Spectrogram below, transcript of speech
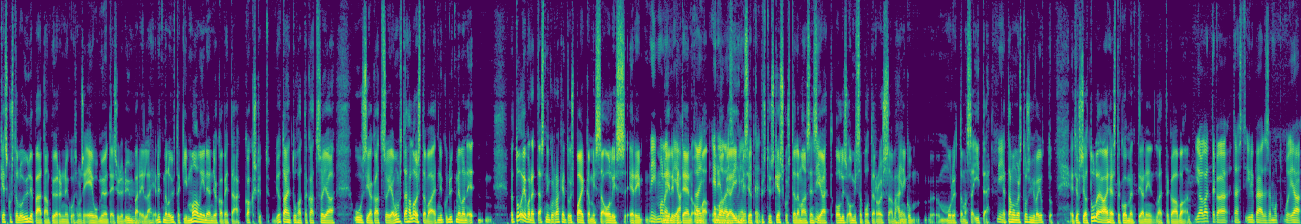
keskustelu ylipäätään pyörinyt niin kuin semmoisen EU-myönteisyyden mm. ympärillä. Ja nyt meillä on yhtäkkiä Malinen, joka vetää 20 jotain tuhatta katsojaa, uusia katsojia. Mun mielestä tämä on ihan loistavaa, että nyt, kun nyt meillä on, e- mä toivon, että tästä niin kuin rakentuisi paikka, missä olisi eri Niin, molempia mielipiteen oma, omaavia ihmisiä, jotka pystyisi keskustelemaan sen Niin. sijaan, että olisi omissa poteroissaan vähän Jep. niin kuin murjottamassa itse. Niin. Ja tämä on mun mielestä tosi hyvä juttu. Että jos siellä tulee aiheesta kommenttia, niin laittakaa vaan. Joo, laittakaa tästä ylipäätänsä, mutta ja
